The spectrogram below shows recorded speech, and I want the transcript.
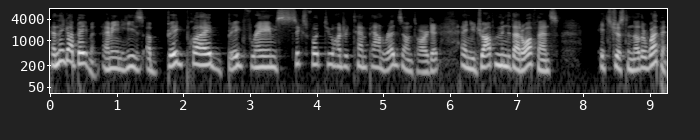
And they got Bateman. I mean, he's a big play, big frame, six foot, 210 pound red zone target. And you drop him into that offense, it's just another weapon.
